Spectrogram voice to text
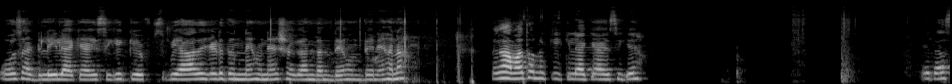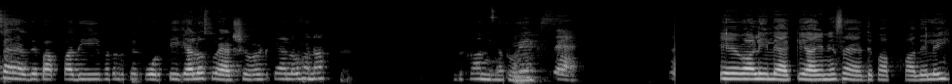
ਉਹ ਸਾਡੇ ਲਈ ਲੈ ਕੇ ਆਏ ਸੀਗੇ ਗਿਫਟਸ ਵਿਆਹ ਦੇ ਜਿਹੜੇ ਦਿੰਦੇ ਹੁੰਦੇ ਆ, ਸ਼ਗਨ ਦਿੰਦੇ ਹੁੰਦੇ ਨੇ, ਹਨਾ? ਦਿਖਾਵਾਂ ਤੁਹਾਨੂੰ ਕੀ ਕੀ ਲੈ ਕੇ ਆਏ ਸੀਗੇ। ਇਹ ਤਾਂ ਸਹਿਲ ਦੇ ਪਾਪਾ ਦੀ ਮਤਲਬ ਕਿ ਕੋਟੀ ਕਹਿ ਲਓ ਸਵੈਟ ਸ਼ਰਟ ਕਹਿ ਲਓ ਹਨਾ। ਦਿਖਾਉਂਦੀ ਆ ਤੁਹਾਨੂੰ। ਮਿਕਸ ਹੈ। ਇਹ ਵਾਲੀ ਲੈ ਕੇ ਆਏ ਨੇ ਸਹਿਲ ਦੇ ਪਾਪਾ ਦੇ ਲਈ।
